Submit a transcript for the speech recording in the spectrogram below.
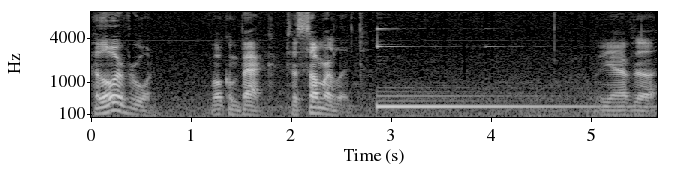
Hello everyone. Welcome back to Summerland. We have the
